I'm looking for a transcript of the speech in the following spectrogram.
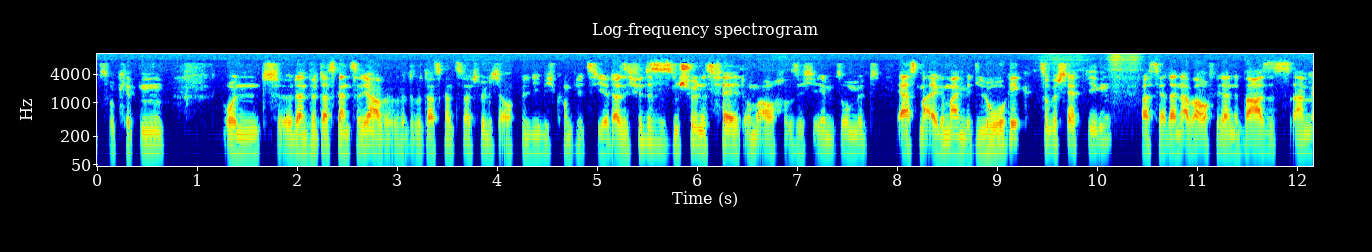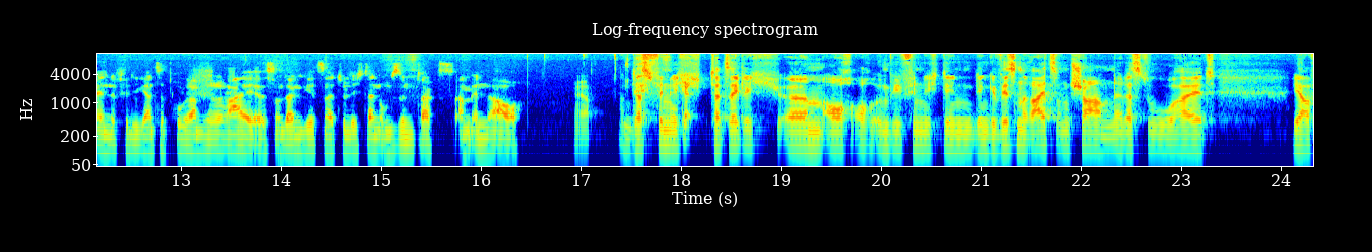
zu kippen. Und äh, dann wird das Ganze, ja, wird, wird das Ganze natürlich auch beliebig kompliziert. Also ich finde, es ist ein schönes Feld, um auch sich eben so mit, erstmal allgemein mit Logik zu beschäftigen, was ja dann aber auch wieder eine Basis am Ende für die ganze Programmiererei ist. Und dann geht's natürlich dann um Syntax am Ende auch. Ja. Und das finde ich tatsächlich ähm, auch, auch irgendwie, finde ich, den, den gewissen Reiz und Charme, ne, dass du halt, ja,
